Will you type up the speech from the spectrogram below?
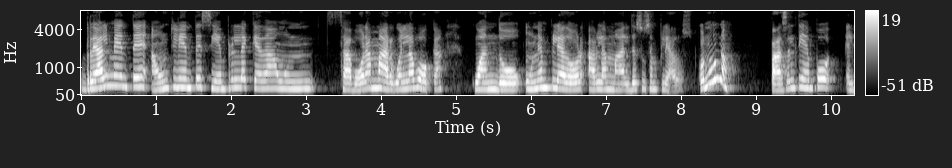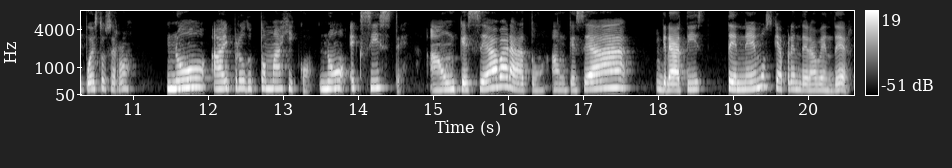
realmente a un cliente siempre le queda un sabor amargo en la boca cuando un empleador habla mal de sus empleados con uno. Pasa el tiempo, el puesto cerró. No hay producto mágico, no existe. Aunque sea barato, aunque sea gratis, tenemos que aprender a vender.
